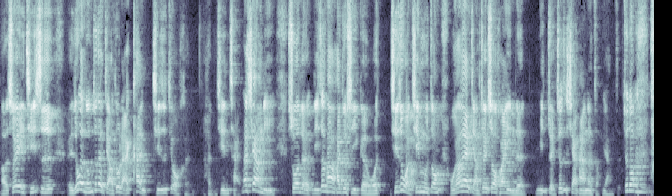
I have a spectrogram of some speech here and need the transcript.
呃，所以其实，如果从这个角度来看，其实就很很精彩。那像你说的，李正浩他就是一个我，其实我心目中，我刚才讲最受欢迎的。名嘴就是像他那种样子，就说他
